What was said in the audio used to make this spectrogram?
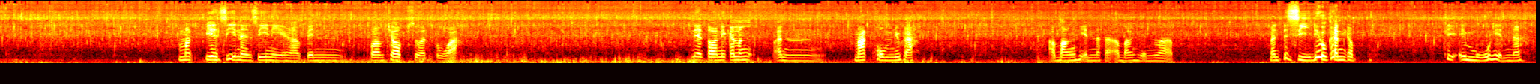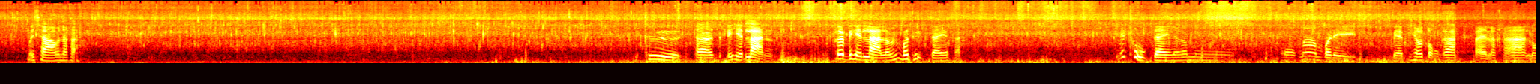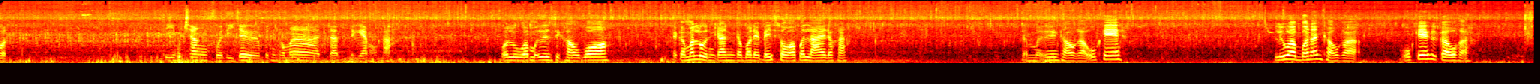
มักเปลี่ยนสีนั่นสีนี้ค่ะ เป็นความชอบส่วนตัว เนี่ยตอนนี้กำลังอันมักผมอยู่ค่ะอาบังเห็นนะคะอาบังเห็นว่า มันเป็นสีเดียวกันกับที่ไอหมูเห็นนะเมื่อเช้านะคะ คืออ่าไปเฮ็ดหลาน เคยไปเฮ็ดหลานแล้วมันบ่ถูกใจค่ะ ไม่ถูกใจนะคะมันออกมาบ่ได้แบบที่เราต้องการไปแล้วค่ะรถทีมช่างเฟอร์นิเจอร์เป็นเขามาจัดเตรียมค่ะบ่รู้ว่ามืออื่นสิเขาบ่แต่ก็มาลุ่นกันกับบอได้ไปสอเพิ่นหลายดอกค่ะแต่มืออื่นเขาก็โอเค หรือว่าบอท่านเขาก็ โอเคคือเก่าค่ะ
